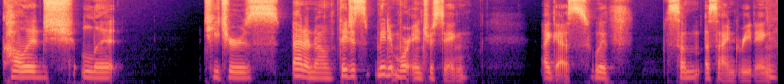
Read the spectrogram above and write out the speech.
college lit teachers, I don't know, they just made it more interesting, I guess, with some assigned reading.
